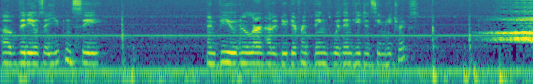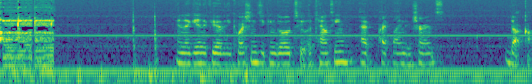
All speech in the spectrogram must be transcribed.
of videos that you can see and view and learn how to do different things within Agency Matrix. And again, if you have any questions, you can go to accounting at pipelineinsurance.com.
